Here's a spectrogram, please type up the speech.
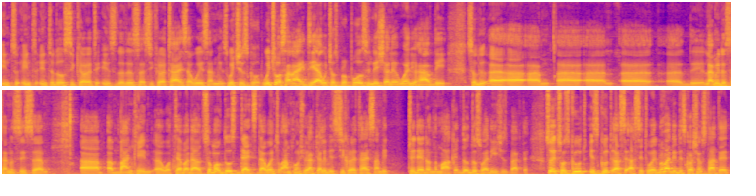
into, into, into those security, into those uh, securitized ways and means, which is good. Which was an idea which was proposed initially when you have the, solu- uh, uh, um, uh, uh, the Lamido Sanusi's um, banking, whatever that, some of those debts that went to AMCON should actually be securitized and be traded on the market. Th- Those were the issues back then. So it was good. It's good as, as it were. Remember, the discussion started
